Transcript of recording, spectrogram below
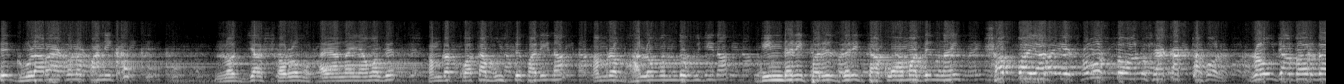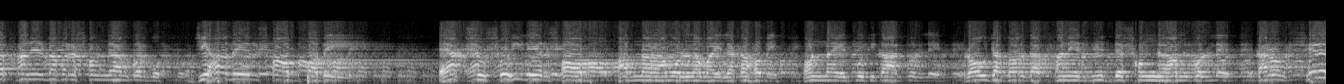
সে ঘোড়ারা এখনও পানি খাচ্ছে। লজ্জা, সরম, হায়া নাই আমাদের। আমরা কথা বুঝতে পারি না, আমরা ভালো মন্দ বুঝি না। দিনদারি পরেশদারি তাকও আমাদের নাই। সবাই আজকে সমস্ত মানুষ এক একটা হল রৌজা দরগা, খানের ব্যাপারে সংগ্রাম করব। জিহাদের সব পাবে। একশো শহীদের সব আপনার আমল নামায় লেখা হবে। অন্যায়ের প্রতিকার করলে রৌজা দরগা খানের বিরুদ্ধে সংগ্রাম করলে, কারণ সেরে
